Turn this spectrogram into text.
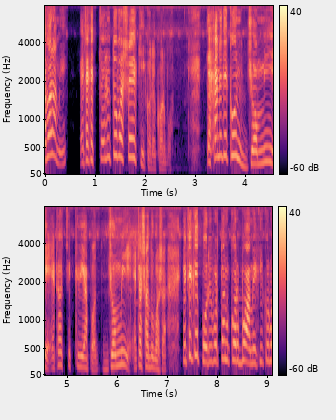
এবার আমি এটাকে চলিত ভাষায় কি করে করব। এখানে দেখুন, জমিয়ে, এটা হচ্ছে ক্রিয়াপদ। জমিয়ে, এটা সাধু ভাষা। এটাকে পরিবর্তন করব আমি কি করব?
